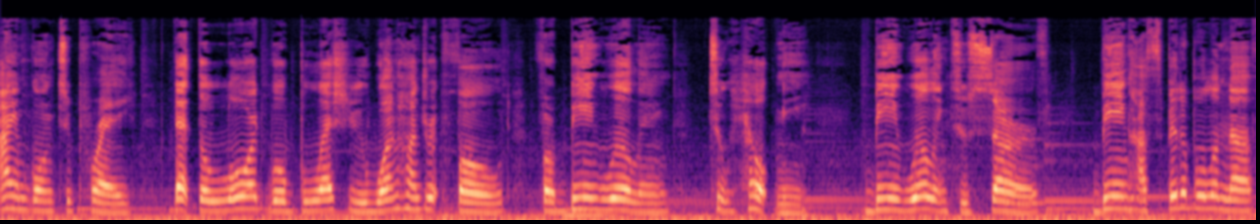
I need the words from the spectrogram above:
I am going to pray that the Lord will bless you 100 fold for being willing to help me, being willing to serve, being hospitable enough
